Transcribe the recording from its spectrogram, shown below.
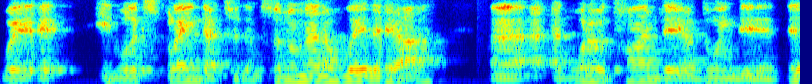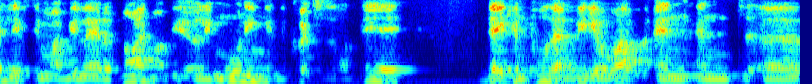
where it will explain that to them. So no matter where they are, uh, at whatever time they are doing their deadlift, it might be late at night, might be early morning, and the coaches are not there. They can pull that video up and and uh,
